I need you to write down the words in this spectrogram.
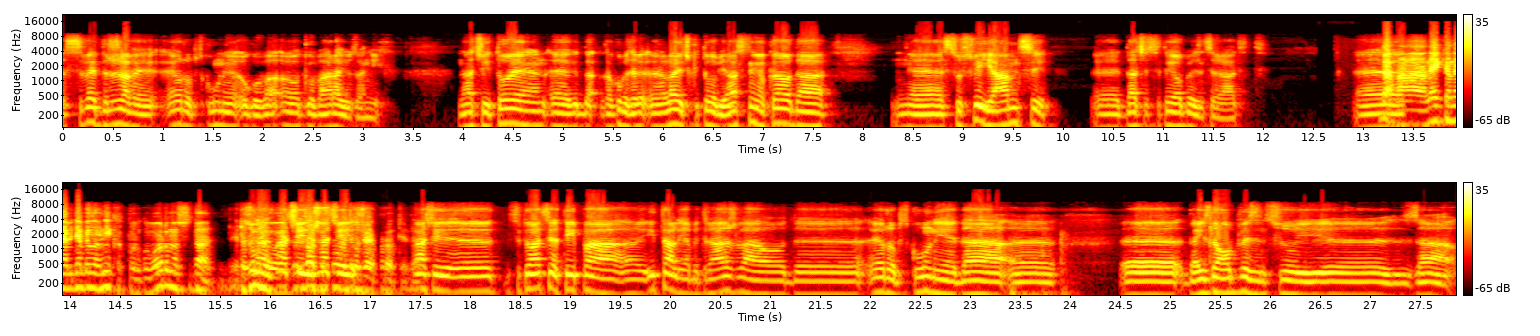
e, sve države Europske unije odgovaraju za njih. Znači to je, kako bi se laički to objasnio, kao da su svi jamci da će se te obveznice vratiti. E, da, a neka ne bi bilo nikakvu odgovornost, da, razumiju znači, zašto znači, se protiv. Da. Znači, e, situacija tipa e, Italija bi tražila od Europske unije da, da izda obveznicu i, za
